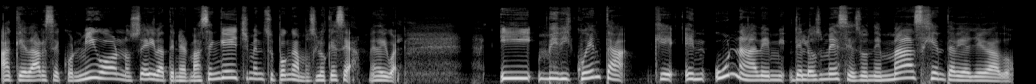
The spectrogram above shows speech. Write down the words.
a quedarse conmigo, no sé, iba a tener más engagement, supongamos, lo que sea, me da igual. Y me di cuenta que en una de, de los meses donde más gente había llegado,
